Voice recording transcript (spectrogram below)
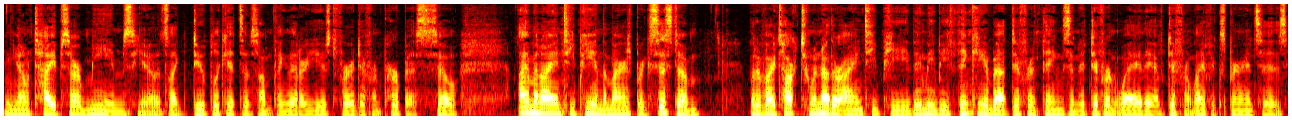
You know types are memes. You know it's like duplicates of something that are used for a different purpose. So i'm an intp in the myers-briggs system but if I talk to another INTP, they may be thinking about different things in a different way. They have different life experiences.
